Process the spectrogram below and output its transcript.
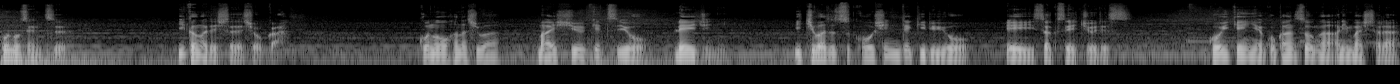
この戦通いかがでしたでしょうか？このお話は毎週月曜0時に1話ずつ更新できるよう鋭意作成中です。ご意見やご感想がありましたら、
